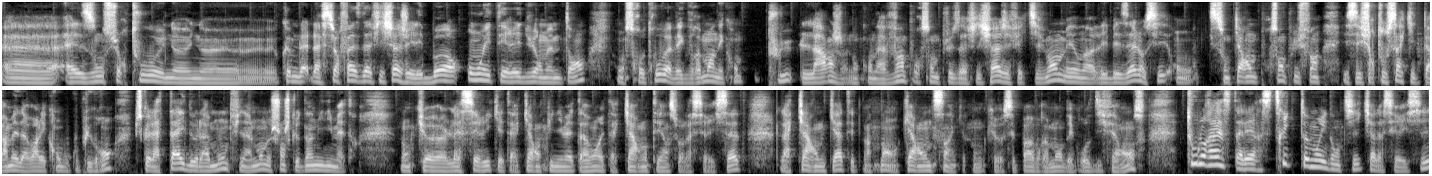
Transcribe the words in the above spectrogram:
Euh, elles ont surtout une, une comme la, surface d'affichage et les bords ont été réduits en même temps, on se retrouve avec vraiment un écran plus large. Donc on a 20% de plus d'affichage effectivement, mais on a les bezels aussi on, sont 40% plus fins. Et c'est surtout ça qui te permet d'avoir l'écran beaucoup plus grand, puisque la taille de la montre finalement ne change que d'un millimètre. Donc euh, la série qui était à 40 mm avant est à 41 sur la série 7, la 44 est maintenant en 45. Donc euh, c'est pas vraiment des grosses différences. Tout le reste a l'air strictement identique à la série 6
